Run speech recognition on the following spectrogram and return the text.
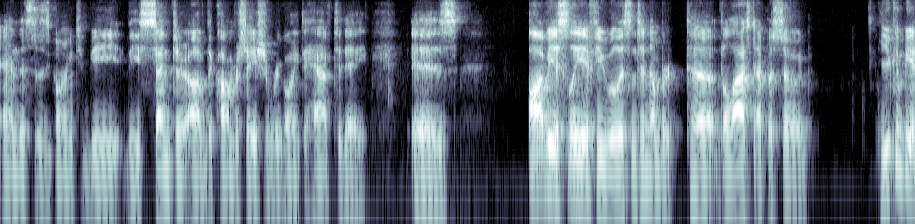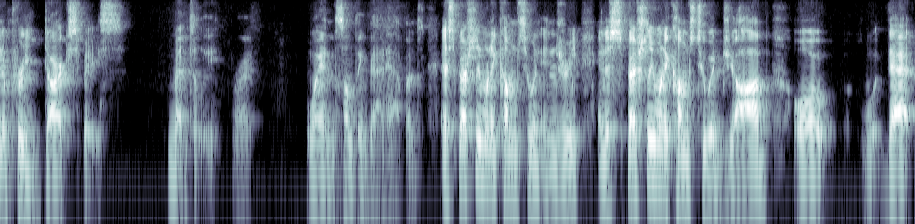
and this is going to be the center of the conversation we're going to have today, is obviously if you listen to number to the last episode, you can be in a pretty dark space mentally. Right. When something bad happens, especially when it comes to an injury, and especially when it comes to a job or that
